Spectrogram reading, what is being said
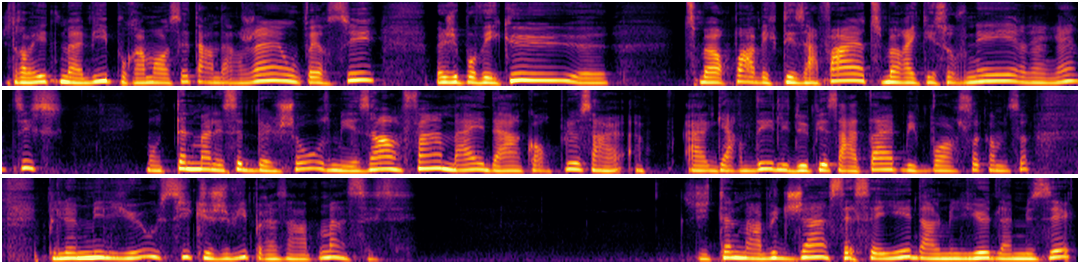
J'ai travaillé toute ma vie pour ramasser tant d'argent ou faire ci. Ben, j'ai pas vécu. euh, tu meurs pas avec tes affaires, tu meurs avec tes souvenirs. ils m'ont tellement laissé de belles choses. Mes enfants m'aident encore plus à, garder les deux pieds à la terre puis voir ça comme ça. Puis le milieu aussi que je vis présentement, c'est- J'ai tellement vu de gens s'essayer dans le milieu de la musique,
